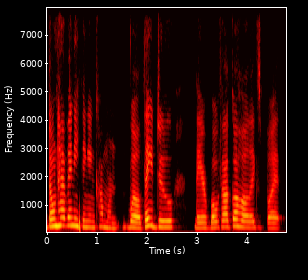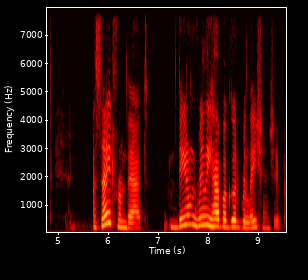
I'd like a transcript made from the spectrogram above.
don't have anything in common. Well, they do. They're both alcoholics, but aside from that, they don't really have a good relationship.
